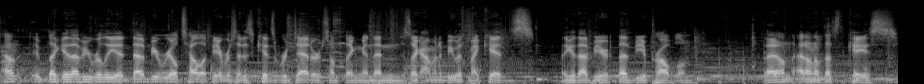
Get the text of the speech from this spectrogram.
I don't like that'd be really a, that'd be a real tell if he ever said his kids were dead or something, and then he's like, I'm gonna be with my kids. Like that'd be that'd be a problem. But I don't I don't know if that's the case.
